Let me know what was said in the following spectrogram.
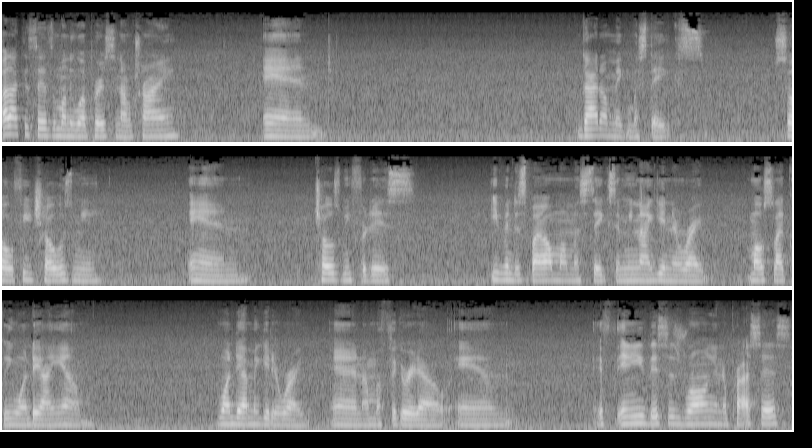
all I can say is I'm only one person. I'm trying. And God don't make mistakes. So if he chose me and chose me for this, even despite all my mistakes and me not getting it right, most likely one day I am one day I'm gonna get it right and I'm gonna figure it out. And if any of this is wrong in the process,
